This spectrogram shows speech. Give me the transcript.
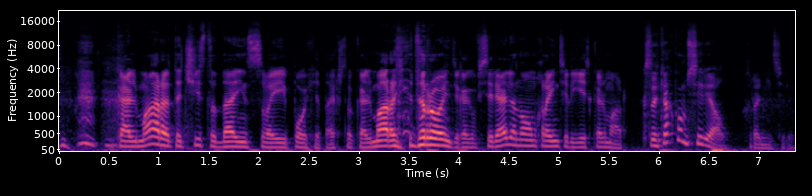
Кальмар это чисто дань своей эпохи, так что кальмара не троните, как в сериале «Новом хранителе» есть кальмар. Кстати, как вам сериал «Хранители»?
